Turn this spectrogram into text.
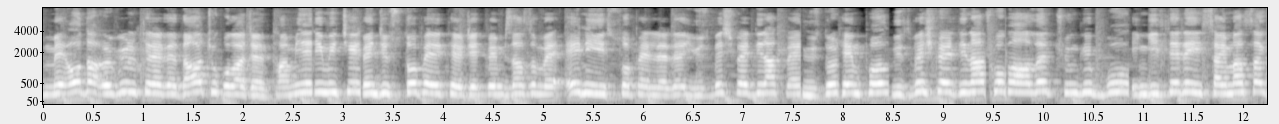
meo da öbür ülkelerde daha çok olacağını tahmin ettiğim için bence stoperi tercih etmemiz lazım ve en iyi stoperlerde 105 Ferdinand ve 104 Campbell. 105 Ferdinand çok pahalı çünkü bu İngiltere'yi saymazsak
